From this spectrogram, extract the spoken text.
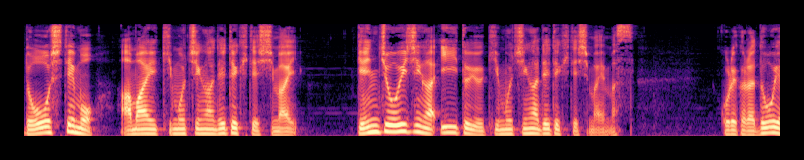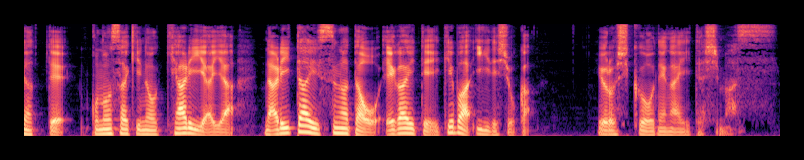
どうしても甘い気持ちが出てきてしまい、現状維持がいいという気持ちが出てきてしまいます。これからどうやってこの先のキャリアやなりたい姿を描いていけばいいでしょうか。よろしくお願いいたします。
